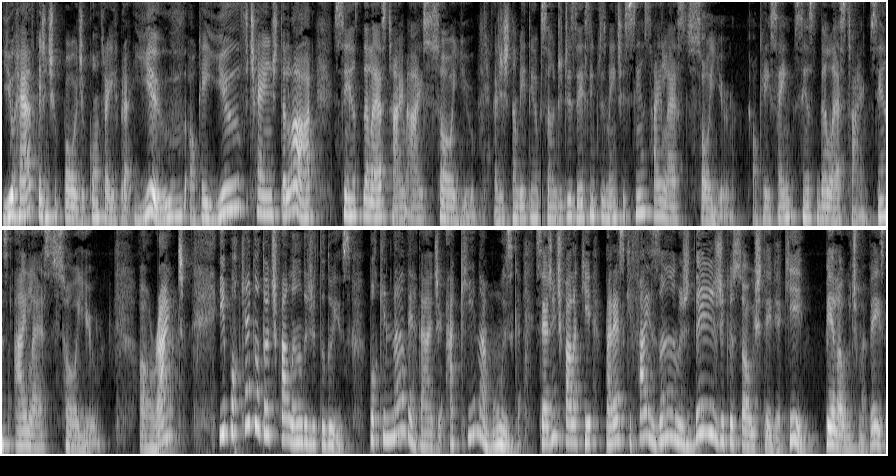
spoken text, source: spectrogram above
You have, que a gente pode contrair para you've, ok? You've changed a lot since the last time I saw you. A gente também tem a opção de dizer simplesmente since I last saw you ok? Sem since the last time, since I last saw you. Alright? E por que, que eu tô te falando de tudo isso? Porque, na verdade, aqui na música, se a gente fala que parece que faz anos desde que o sol esteve aqui, pela última vez,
